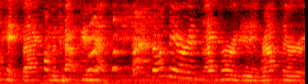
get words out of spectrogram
okay, back to the task at hand. I've heard, they wrap their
